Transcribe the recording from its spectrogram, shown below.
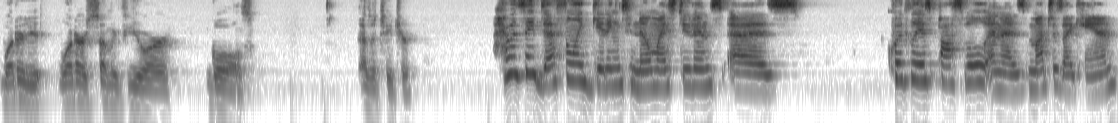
what are you what are some of your goals as a teacher? I would say definitely getting to know my students as quickly as possible and as much as I can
